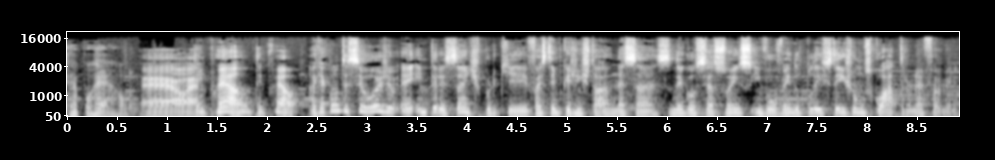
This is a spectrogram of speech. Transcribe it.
tempo real. É, ué. Tempo real, tempo real. A que aconteceu hoje é interessante porque faz tempo que a gente tá nessas negociações envolvendo PlayStations 4, né, Fabinho?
